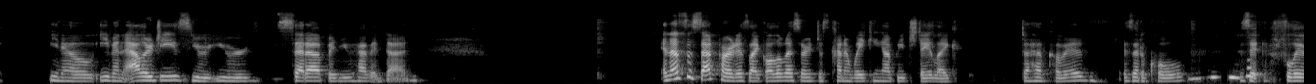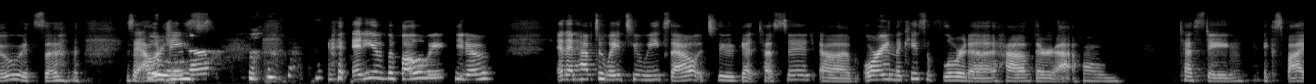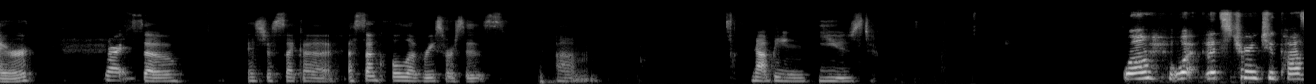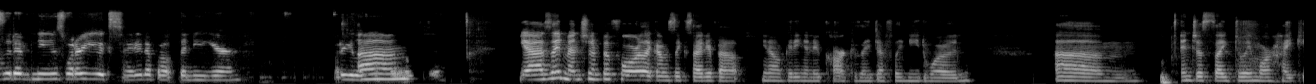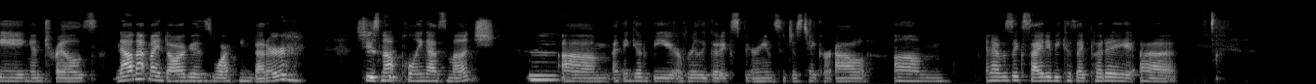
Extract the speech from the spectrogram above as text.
you know even allergies you're you're set up and you have it done and that's the sad part is like all of us are just kind of waking up each day like do i have covid? Is it a cold? Is it flu? It's a is it allergies? Any of the following you know? And then have to wait two weeks out to get tested um, or in the case of florida have their at home testing expire. Right. So it's just like a, a sunk full of resources um, not being used. Well what let's turn to positive news what are you excited about the new year what are you looking Um, forward to Yeah, as I mentioned before, like I was excited about, you know, getting a new car because I definitely need one. Um, and just like doing more hiking and trails. Now that my dog is walking better, she's not pulling as much. Mm. Um, I think it would be a really good experience to just take her out. Um, and I was excited because I put a uh,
